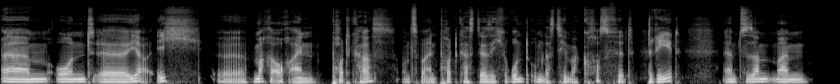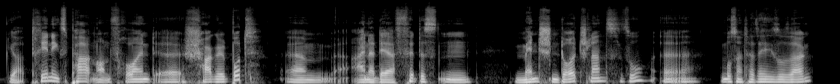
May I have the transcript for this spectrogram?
Ähm, und äh, ja, ich äh, mache auch einen Podcast, und zwar einen Podcast, der sich rund um das Thema CrossFit dreht, ähm, zusammen mit meinem ja, Trainingspartner und Freund äh, Shagel Butt, ähm, einer der fittesten Menschen Deutschlands, so äh, muss man tatsächlich so sagen.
